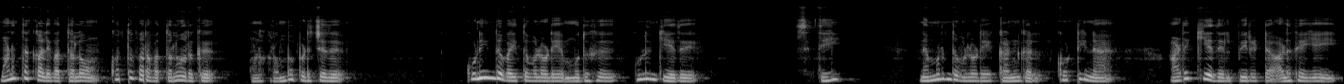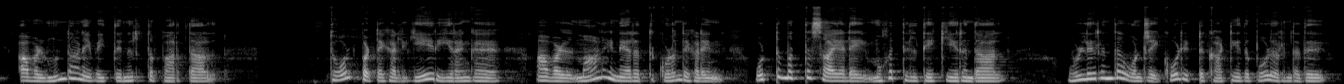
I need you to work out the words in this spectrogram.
மணத்தக்காளி வத்தலும் கொத்தவர வத்தலும் இருக்குது உனக்கு ரொம்ப பிடிச்சது. குனிந்து வைத்தவளுடைய முதுகு குலுங்கியது. சித்தி நிமிர்ந்தவளுடைய கண்கள் கொட்டின. அடக்கியதில் பீரிட்ட அழுகையை அவள் முந்தானை வைத்து நிறுத்த பார்த்தாள். தோள்பட்டைகள் ஏறி இறங்க அவள் மாலை நேரத்து குழந்தைகளின் ஒட்டுமொத்த சாயலை முகத்தில் தேக்கியிருந்தாள். உள்ளிருந்த ஒன்றை கோடிட்டு காட்டியது போல் இருந்தது.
